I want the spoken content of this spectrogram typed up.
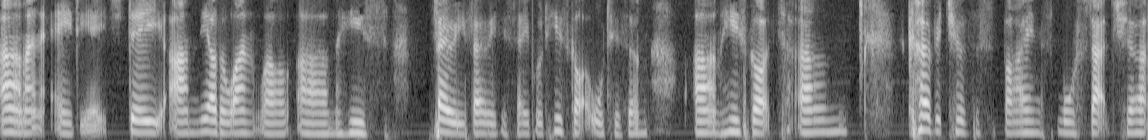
um, and ADHD. Um, the other one, well, he's very, very disabled. He's got autism. Um, he's got curvature of the spine, small stature.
